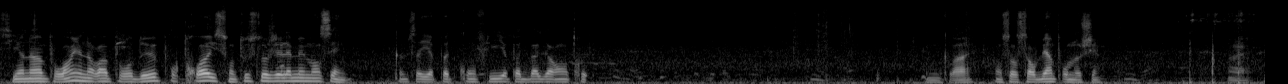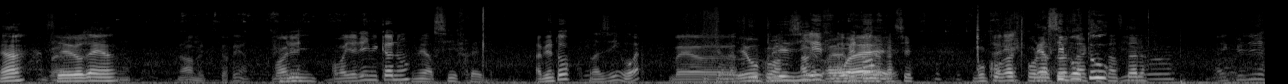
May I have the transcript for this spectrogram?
S'il y en a un pour un, il y en aura un pour deux, pour trois, ils sont tous logés à la même enseigne. Comme ça, il n'y a pas de conflit, il n'y a pas de bagarre entre eux. Donc ouais, on s'en sort bien pour nos chiens. Ouais. Hein? Bah, C'est vrai, hein? Non, mais tout à fait. hein. Bon, allez, on va y aller, Mika, nous Merci Fred. À bientôt. Vas-y, ouais. Ben, euh, Et au plaisir. Arrive, à ouais. bientôt. Merci. Bon courage pour Merci pour là, tout. Avec plaisir.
